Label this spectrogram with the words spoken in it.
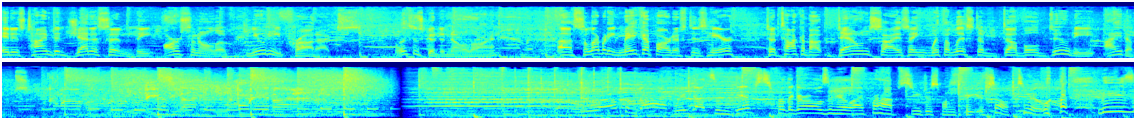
It is time to jettison the arsenal of beauty products. Well, this is good to know, Lauren. A celebrity makeup artist is here to talk about downsizing with a list of double duty items. Got some gifts for the girls in your life. Perhaps you just want to treat yourself too. these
